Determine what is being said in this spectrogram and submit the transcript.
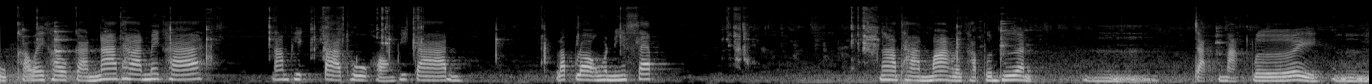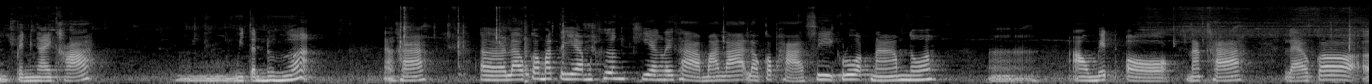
คลุกเคล้าให้เข้ากันน่าทานไหมคะ น้ำพริกปลาทูของพี่การ รับรองวันนี้แซ่บน่าทานมากเลยค่ะเพื่อนๆอืมจัดหนักเลยเป็นไงคะมีแต่เนื้อนะคะเออเราก็มาเตรียมเครื่องเคียงเลยค่ะ มาละเราก็ผ่าซี่กลวกน้ำเนาะอ่าเอาเม็ดออกนะคะ แล้วก็เอ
